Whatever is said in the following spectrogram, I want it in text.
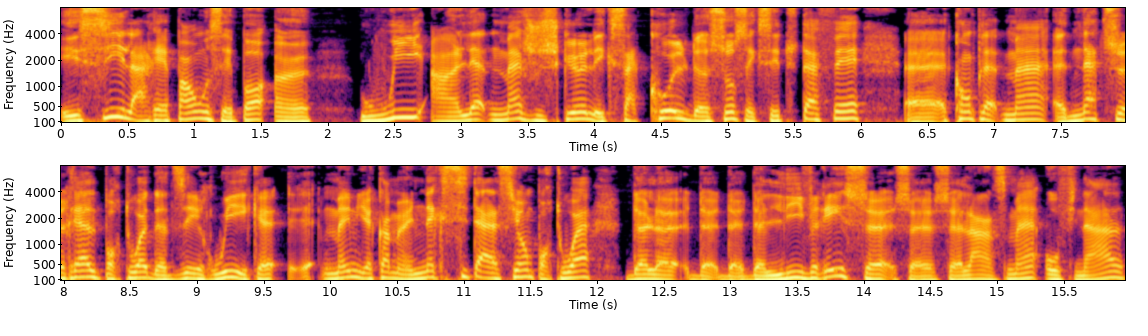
Et si la réponse n'est pas un oui en lettres majuscules et que ça coule de source et que c'est tout à fait euh, complètement euh, naturel pour toi de dire oui et que euh, même il y a comme une excitation pour toi de le de, de, livrer ce, ce, ce, lancement au final,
